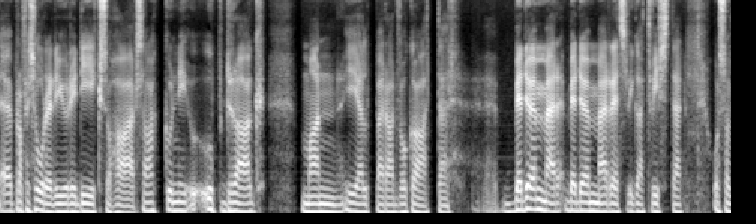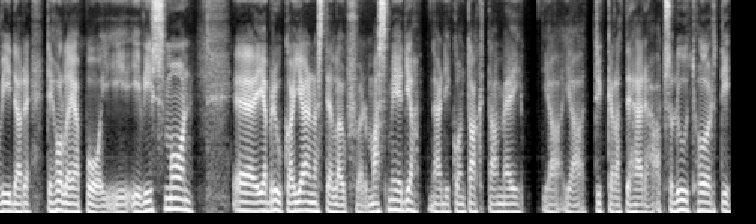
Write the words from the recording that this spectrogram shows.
eh, professorer i juridik så har sakkunnig uppdrag. Man hjälper advokater eh, bedömer, bedömer rättsliga tvister och så vidare. Det håller jag på i, i viss mån. Eh, jag brukar gärna ställa upp för massmedia när de kontaktar mig. Jag, jag tycker att det här absolut hör till,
